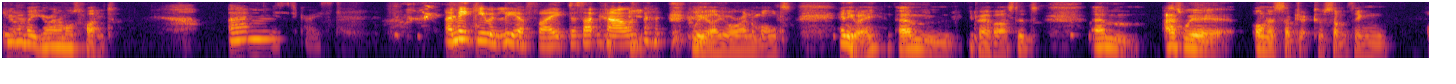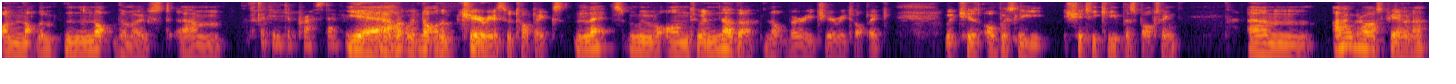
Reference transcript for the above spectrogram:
Do you ever Yeah. make your animals fight? Um, Jesus Christ. I make you and Leah fight. Does that count? we are your animals. Anyway, um, you pair of bastards. Um, as we're on a subject of something on not the not the most um Fucking depressed every yeah, not on the cheeriest of topics, let's move on to another not very cheery topic, which is obviously shitty keeper spotting. Um, and I'm going to ask Fiona,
